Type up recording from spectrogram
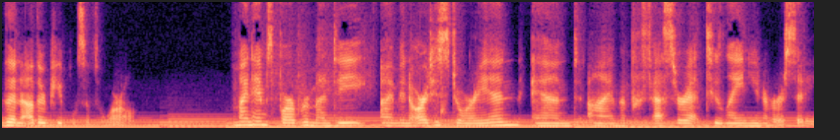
than other peoples of the world. My name's Barbara Mundy. I'm an art historian and I'm a professor at Tulane University.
